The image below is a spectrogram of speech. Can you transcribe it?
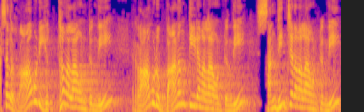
అసలు రాముడి యుద్ధం అలా ఉంటుంది రాముడు బాణం తీయడం అలా ఉంటుంది సంధించడం అలా ఉంటుంది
